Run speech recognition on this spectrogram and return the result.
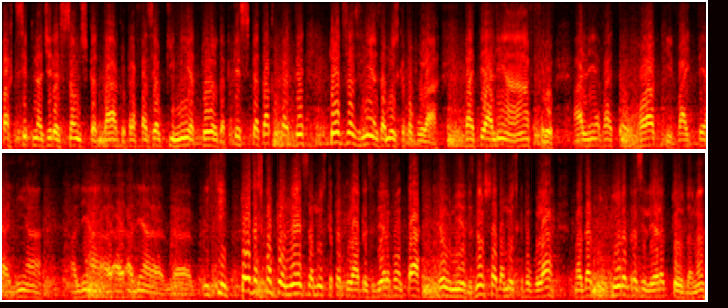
participe na direção do espetáculo para fazer a alquimia toda, porque esse espetáculo vai ter todas as linhas da música popular, vai ter a linha afro, a linha, vai ter o rock, vai ter a linha, a linha, a, a linha enfim, todas as componentes da música popular brasileira vão estar reunidas, não só da música popular, mas da cultura brasileira toda, né?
